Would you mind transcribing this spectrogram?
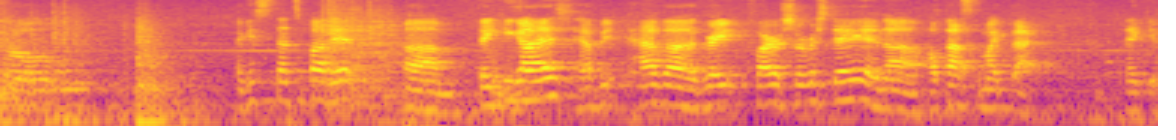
So I guess that's about it. Um, thank you guys. Have, have a great fire service day and uh, I'll pass the mic back. Thank you.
